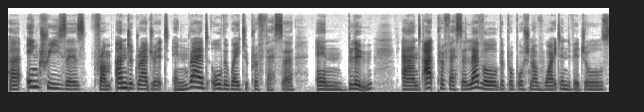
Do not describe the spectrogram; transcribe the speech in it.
uh, increases from undergraduate in red all the way to professor in blue. And at professor level, the proportion of white individuals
